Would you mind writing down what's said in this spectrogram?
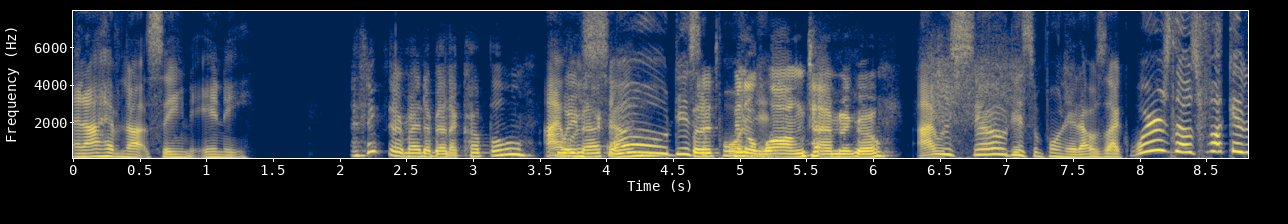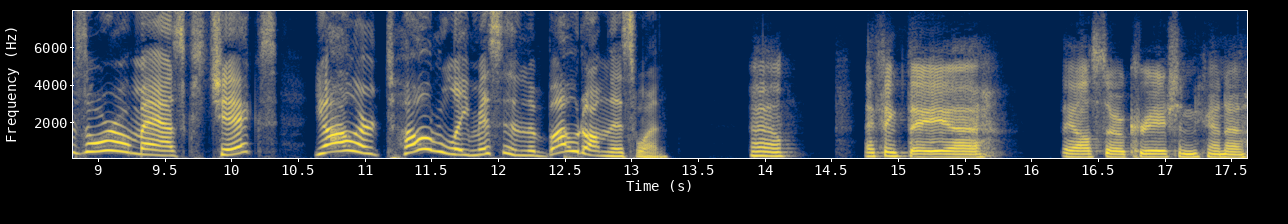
and I have not seen any. I think there might have been a couple I way was back so when, but it's been a long time ago. I was so disappointed. I was like, "Where's those fucking Zorro masks, chicks? Y'all are totally missing the boat on this one." Well, I think they uh they also creation kind of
